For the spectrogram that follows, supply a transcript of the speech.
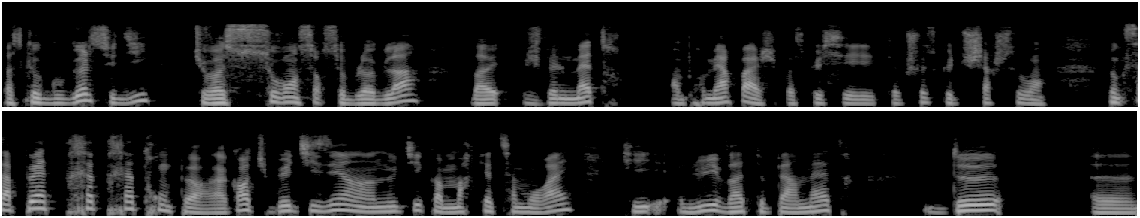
Parce que Google se dit, tu vas souvent sur ce blog-là, bah, je vais le mettre en première page parce que c'est quelque chose que tu cherches souvent. Donc ça peut être très très trompeur, d'accord? Tu peux utiliser un outil comme Market Samurai qui lui va te permettre de euh,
